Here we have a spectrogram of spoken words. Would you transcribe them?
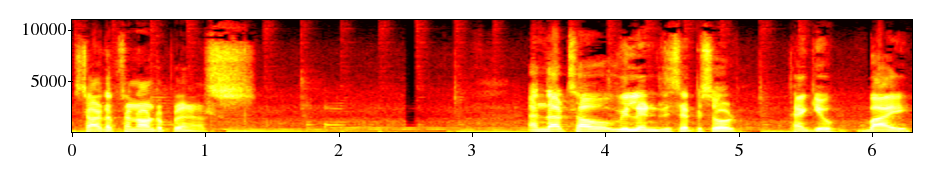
startups and entrepreneurs. And that's how we'll end this episode. Thank you. Bye.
